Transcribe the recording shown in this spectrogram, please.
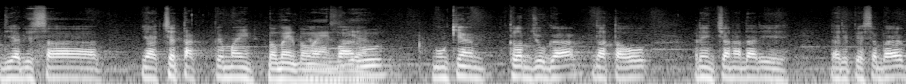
Dia bisa ya cetak pemain. Pemain-pemain, yang baru. Mungkin klub juga udah tahu rencana dari dari Persebaya,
